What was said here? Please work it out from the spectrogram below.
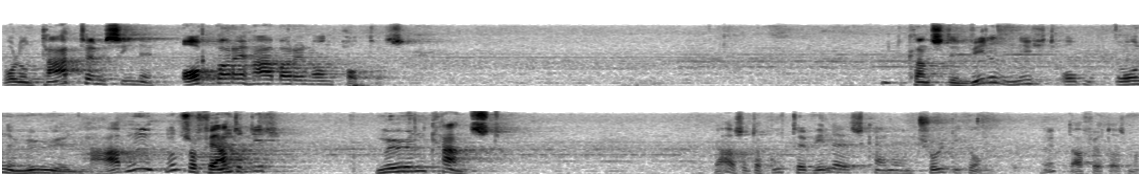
Voluntatem sine opere habere non potes. Du kannst den Willen nicht ohne Mühen haben, sofern du dich mühen kannst. Ja, also der gute Wille ist keine Entschuldigung nicht, dafür, dass man.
